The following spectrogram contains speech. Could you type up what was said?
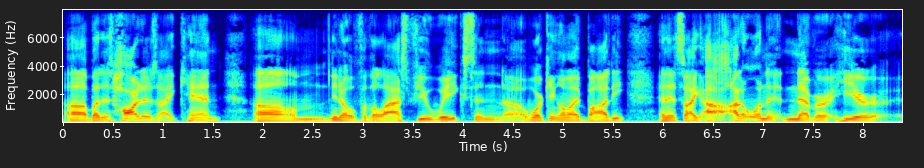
uh, but as hard as I can, um, you know, for the last few weeks and uh, working on my body. And it's like, I, I don't want to never hear,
